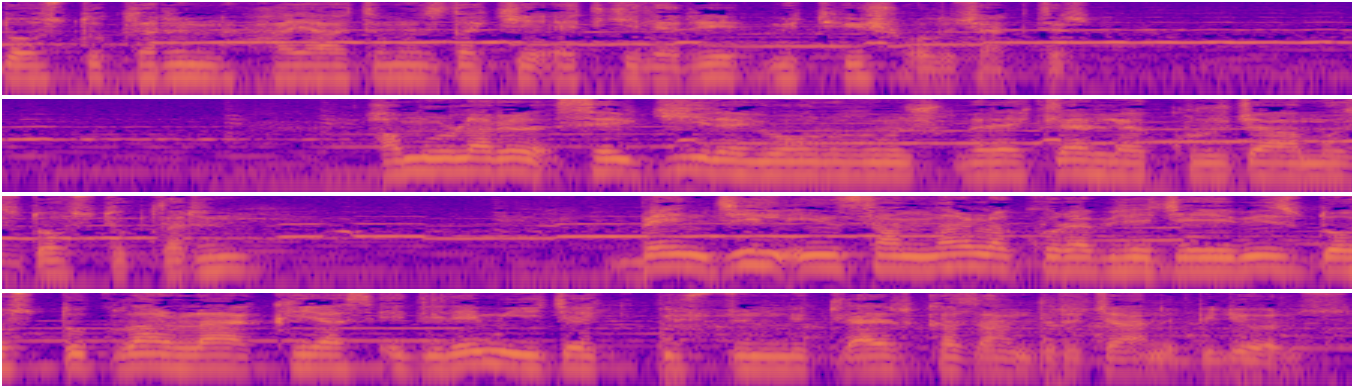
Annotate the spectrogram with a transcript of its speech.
dostlukların hayatımızdaki etkileri müthiş olacaktır. Hamurları sevgiyle yoğrulmuş meleklerle kuracağımız dostlukların, bencil insanlarla kurabileceğimiz dostluklarla kıyas edilemeyecek üstünlükler kazandıracağını biliyoruz.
